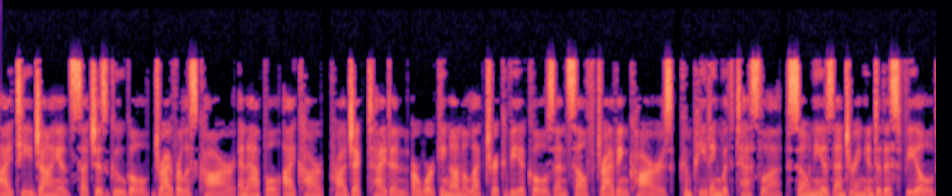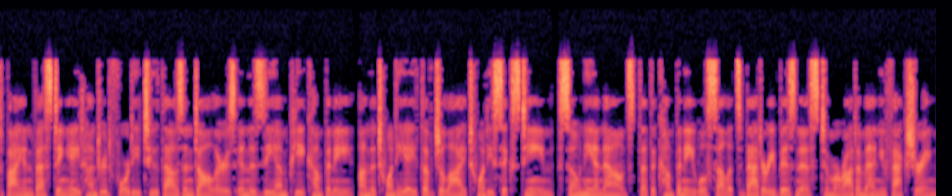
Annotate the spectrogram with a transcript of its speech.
IT giants such as Google driverless car and Apple iCar, Project Titan are working on electric vehicles and self-driving cars. Competing with Tesla, Sony is entering into this field by investing $842,000 in the ZMP company. On the 28th 28 July 2016, Sony announced that the company will sell its battery business to Murata Manufacturing.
